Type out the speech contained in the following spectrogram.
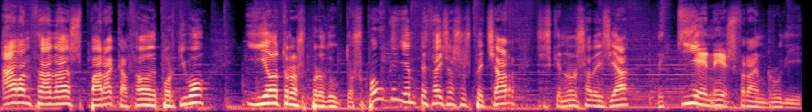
avanzadas para calzado deportivo y otros productos. Supongo que ya empezáis a sospechar, si es que no lo sabéis ya, de quién es Frank Rudy.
